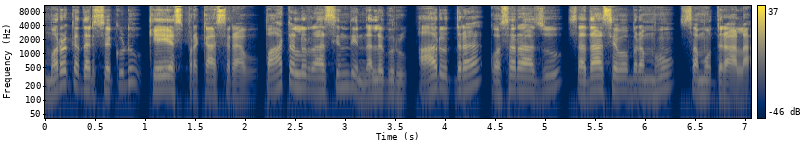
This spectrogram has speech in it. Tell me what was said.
మరొక దర్శకుడు కెఎస్ ప్రకాశరావు. పాటలు రాసింది నలుగురు. ఆరుద్ర కొసరాజు సదాశివబ్రహ్మం సముద్రాల.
